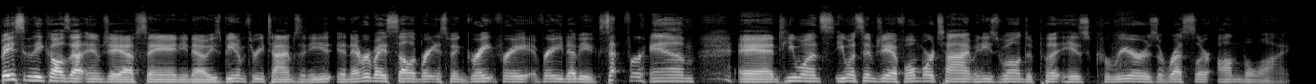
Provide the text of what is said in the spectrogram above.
basically, he calls out MJF saying, you know, he's beat him three times and he and everybody's celebrating. It's been great for A- for AEW except for him, and he wants he wants MJF one more time, and he's willing to put his career as a wrestler on the line.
